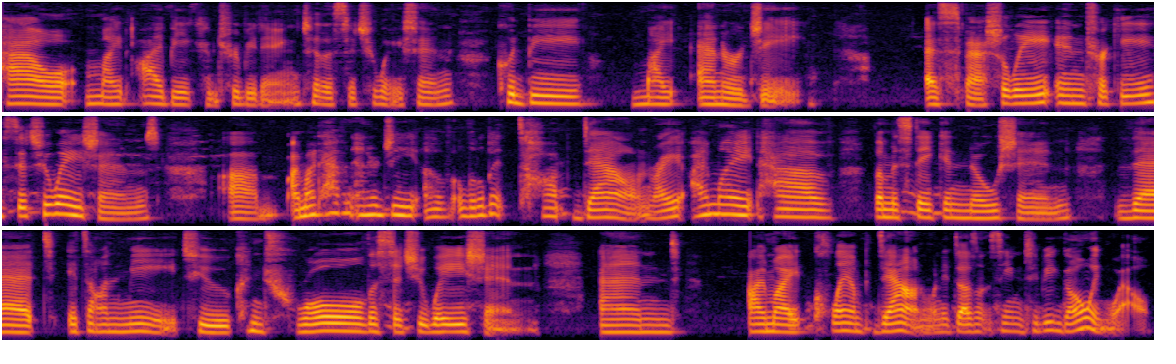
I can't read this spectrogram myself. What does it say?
how might I be contributing to the situation could be my energy, especially in tricky situations. Um, I might have an energy of a little bit top down, right? I might have the mistaken notion that it's on me to control the situation. And I might clamp down when it doesn't seem to be going well.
